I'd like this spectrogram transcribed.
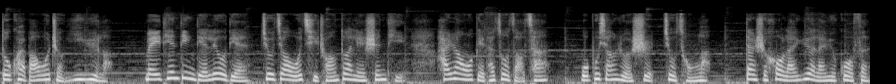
都快把我整抑郁了。每天定点六点就叫我起床锻炼身体，还让我给她做早餐。我不想惹事，就从了。但是后来越来越过分，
